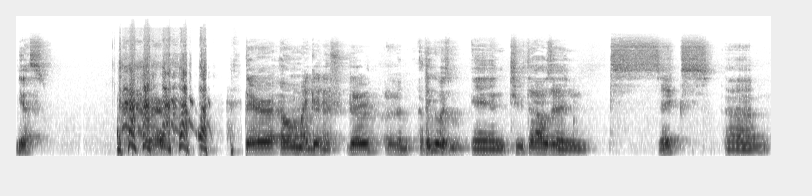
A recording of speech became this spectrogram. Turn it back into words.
Yes. There, oh my goodness. There, um, I think it was in 2006 um,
